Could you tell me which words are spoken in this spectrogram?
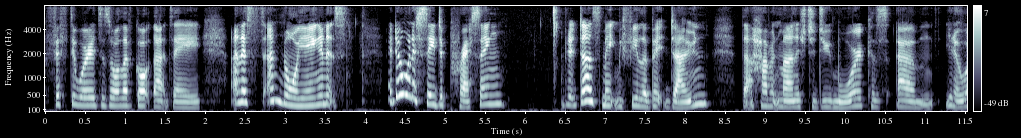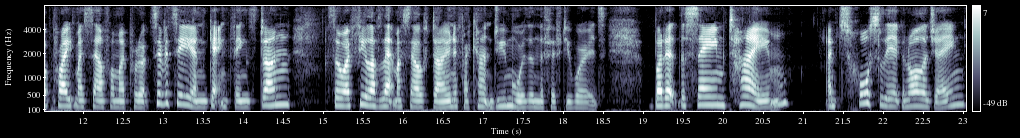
50 words is all I've got that day. And it's annoying and it's I don't want to say depressing, but it does make me feel a bit down that I haven't managed to do more because, um, you know, I pride myself on my productivity and getting things done. So I feel I've let myself down if I can't do more than the 50 words. But at the same time, I'm totally acknowledging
